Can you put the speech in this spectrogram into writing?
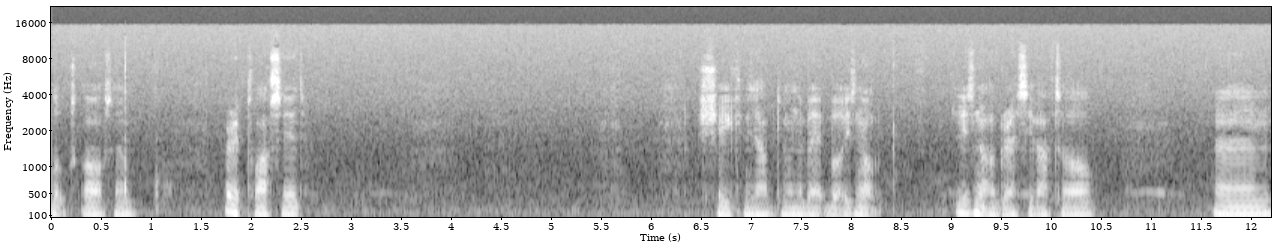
Looks awesome. Very placid. Shaking his abdomen a bit, but he's not he's not aggressive at all. Um,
